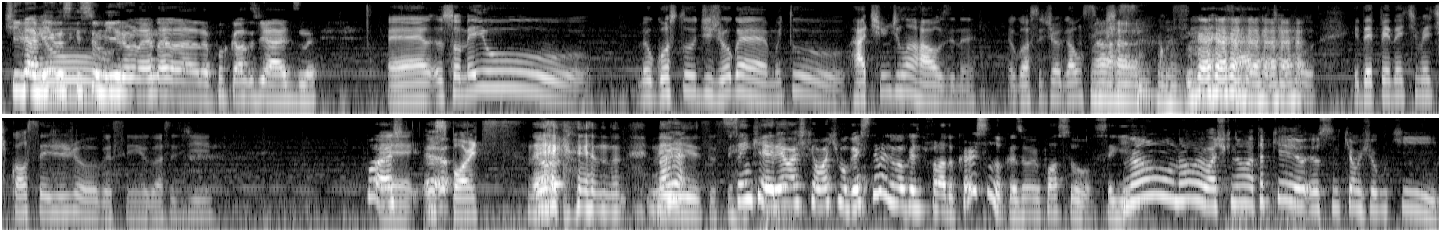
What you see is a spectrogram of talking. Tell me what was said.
Tive amigos que sumiram, né, na, na, por causa de Hades, né? É, eu sou meio. Meu gosto de jogo é muito ratinho de Lan House, né? Eu gosto de jogar um 5x5, ah. assim, sabe? Tipo, independentemente de qual seja o jogo, assim, eu gosto de. Pô, é, acho que. Esportes, eu, né? Eu, na, isso, assim. Sem querer, eu acho que é um ótimo ganho. Você tem mais alguma coisa pra falar do Curse, Lucas? Ou eu posso seguir? Não, não, eu acho que não. Até porque eu, eu sinto que é um jogo que.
